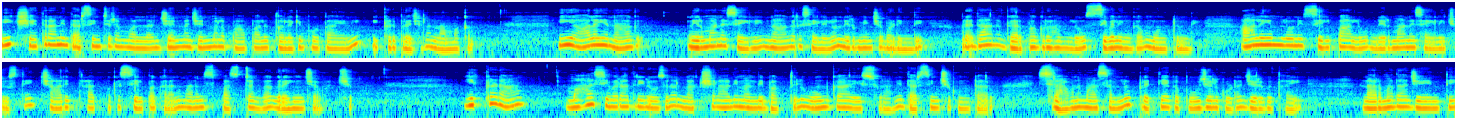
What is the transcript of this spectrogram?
ఈ క్షేత్రాన్ని దర్శించడం వల్ల జన్మ జన్మల పాపాలు తొలగిపోతాయని ఇక్కడి ప్రజల నమ్మకం. ఈ ఆలయ నాగ నిర్మాణ శైలి నాగర శైలిలో నిర్మించబడింది. ప్రధాన గర్భగృహంలో శివలింగం ఉంటుంది. ఆలయంలోని శిల్పాలు నిర్మాణ శైలి చూస్తే చారిత్రాత్మక శిల్పకళను మనం స్పష్టంగా గ్రహించవచ్చు. ఇక్కడ మహాశివరాత్రి రోజున లక్షలాది మంది భక్తులు ఓంకారేశ్వరాన్ని దర్శించుకుంటారు. శ్రావణ మాసంలో ప్రత్యేక పూజలు కూడా జరుగుతాయి. నర్మదా జయంతి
